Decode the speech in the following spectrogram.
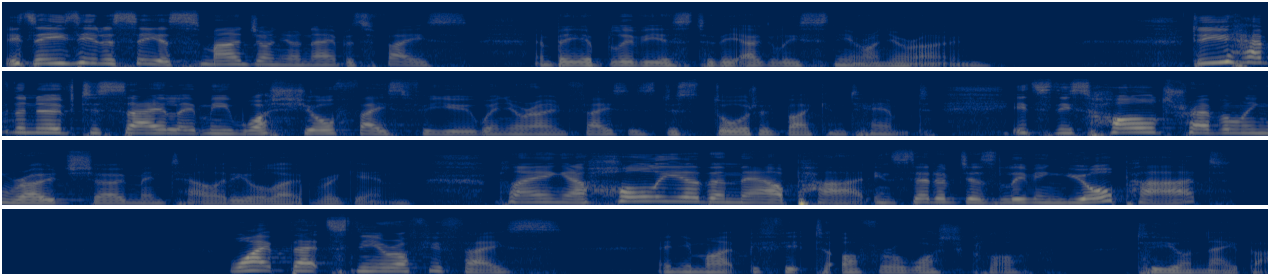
It's easier to see a smudge on your neighbour's face and be oblivious to the ugly sneer on your own. Do you have the nerve to say, Let me wash your face for you, when your own face is distorted by contempt? It's this whole travelling roadshow mentality all over again, playing a holier than thou part instead of just living your part Wipe that sneer off your face, and you might be fit to offer a washcloth to your neighbour.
